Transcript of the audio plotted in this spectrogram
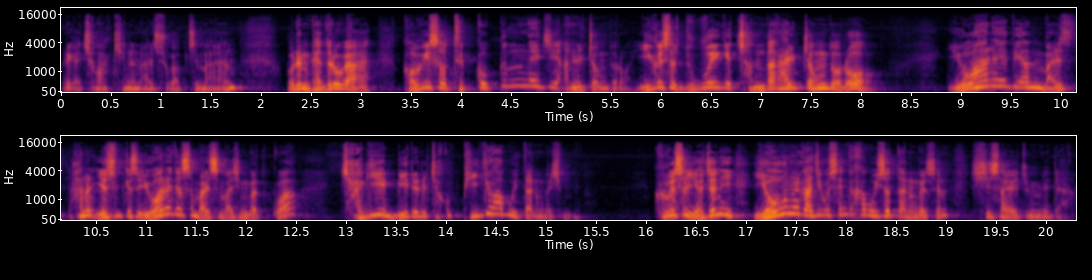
우리가 정확히는 알 수가 없지만 우리는 베드로가 거기서 듣고 끝내지 않을 정도로 이것을 누구에게 전달할 정도로 요한에 대한 말, 하는 예수님께서 요한에 대해서 말씀하신 것과 자기의 미래를 자꾸 비교하고 있다는 것입니다. 그것을 여전히 여운을 가지고 생각하고 있었다는 것을 시사해 줍니다.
